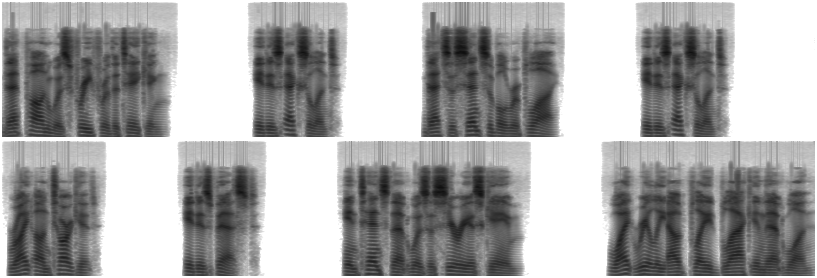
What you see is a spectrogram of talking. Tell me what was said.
That pawn was free for the taking. It is excellent. That's a sensible reply. It is excellent. Right on target. It is best. Intense that was a serious game. White really outplayed black in that one.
